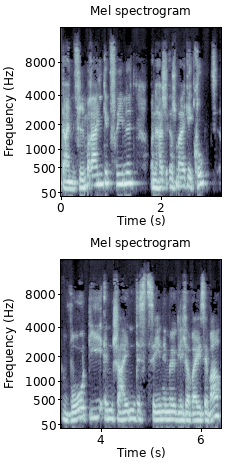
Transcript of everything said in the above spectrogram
deinen Film reingefriemelt und hast erstmal geguckt, wo die entscheidende Szene möglicherweise war.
